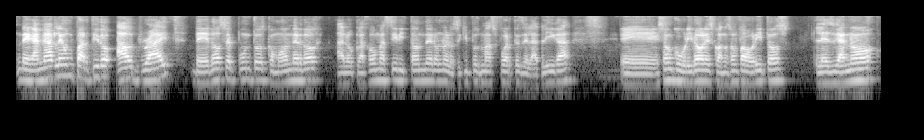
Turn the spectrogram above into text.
de ganarle un partido outright de 12 puntos como underdog al Oklahoma City Thunder, uno de los equipos más fuertes de la liga. Eh, son cubridores cuando son favoritos. Les ganó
